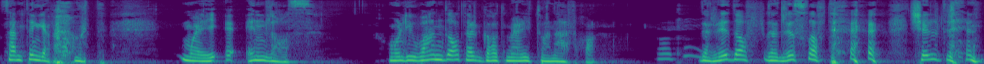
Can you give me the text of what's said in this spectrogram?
something about my in-laws. Only one daughter got married to an Afghan. Okay. The of the list of the children,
